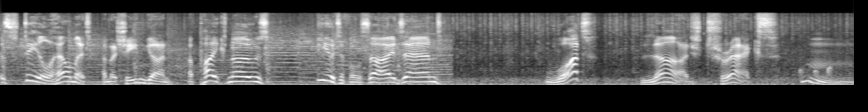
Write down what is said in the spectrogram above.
a steel helmet, a machine gun, a pike nose, beautiful sides and... What? Large tracks. Hmm.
